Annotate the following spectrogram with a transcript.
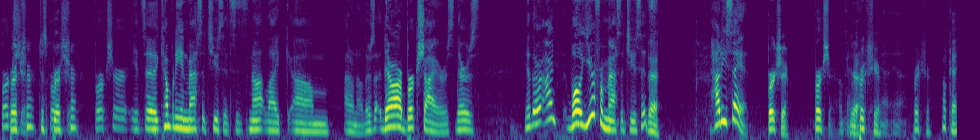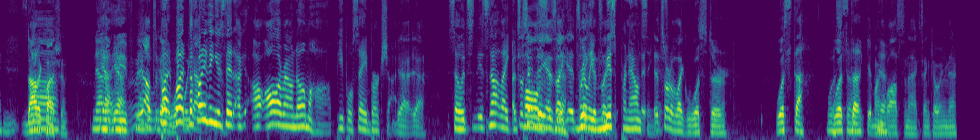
Berkshire. Just Berkshire. Berkshire. It's a company in Massachusetts. It's not like um, I don't know. There's there are Berkshires. There's yeah, there aren't. Well, you're from Massachusetts. Yeah. How do you say it? Berkshire. Berkshire. Okay. Yeah. Berkshire. Yeah, yeah. Berkshire. Okay. Not a Uh, question. Now Yeah, that yeah. we've, We now ought that to we've- go. But but we the got- funny thing is that uh, all around Omaha, people say Berkshire. Yeah, yeah. So it's it's not like It's the Paul's same thing as like yeah, it's really like, it's like- mispronouncing. It's it. sort of like Worcester, Worcester, Worcester, Worcester. Get my yeah. Boston accent going there.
